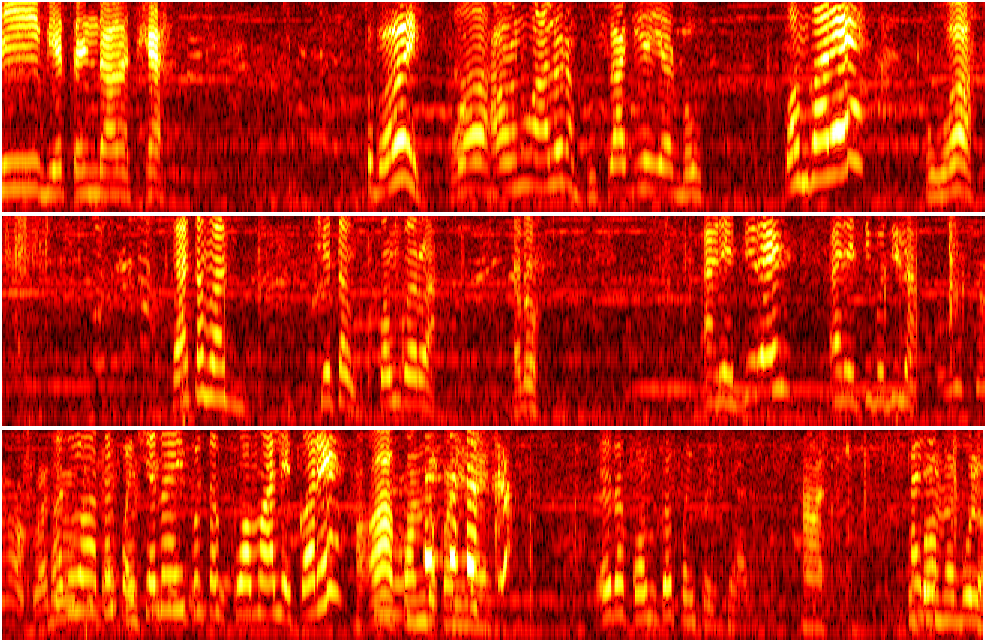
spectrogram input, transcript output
નહીં. બે ત્રણ દાડા થયા. તો ભાઈ ખાવાનું હાલો ને ભૂખ લાગી યાર બહુ. કોમ કરે? વાહ તમારે ખેતર કોમ કરવા. હેડો. આ રેતી રહી આ રેતી બધી ના. બધું અત્યારે પૈસા નહીં પણ તમે કોમ આલે કરે? હા કોમ તો કરી રહ્યા એ તો કોમ કર પછી પૈસા આલે. હા તું કોમ બોલો.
